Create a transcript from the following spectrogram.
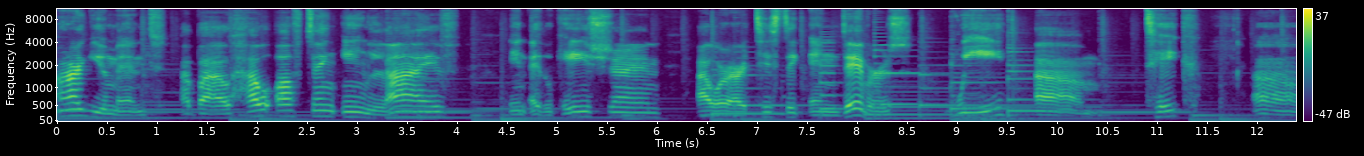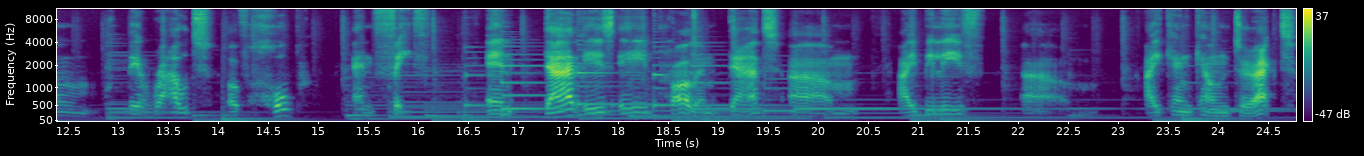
argument about how often in life, in education, our artistic endeavors, we um, take um, the route of hope and faith. And that is a problem that um, I believe um, I can counteract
